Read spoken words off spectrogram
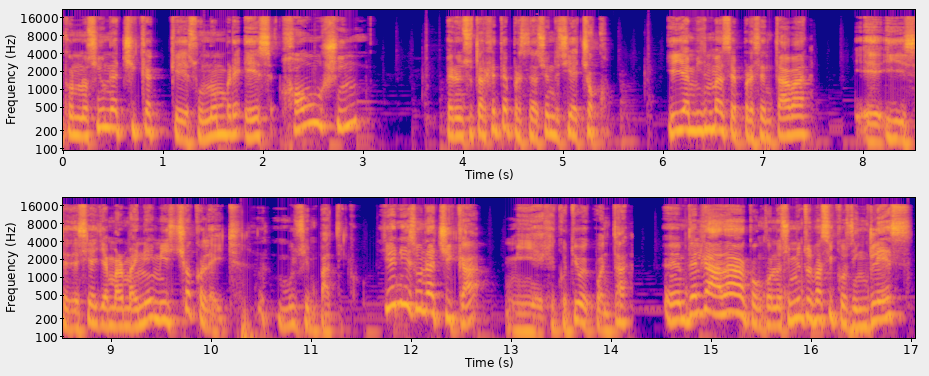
conocí una chica que su nombre es Hong Xin, pero en su tarjeta de presentación decía Choco. Y ella misma se presentaba eh, y se decía llamar My name is Chocolate. Muy simpático. Jenny es una chica, mi ejecutivo de cuenta, eh, delgada, con conocimientos básicos de inglés.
